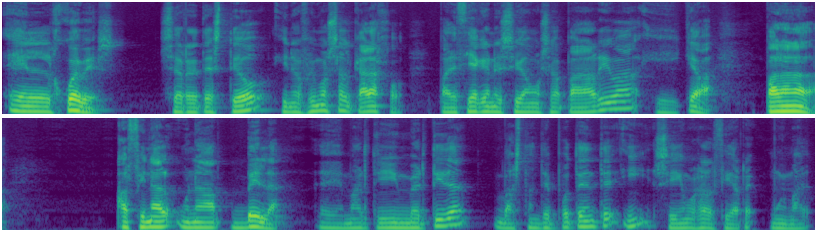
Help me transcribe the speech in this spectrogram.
el jueves. Se retesteó y nos fuimos al carajo. Parecía que nos íbamos para arriba y ¿qué va? Para nada. Al final una vela eh, martillo invertida, bastante potente y seguimos al cierre, muy mal.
